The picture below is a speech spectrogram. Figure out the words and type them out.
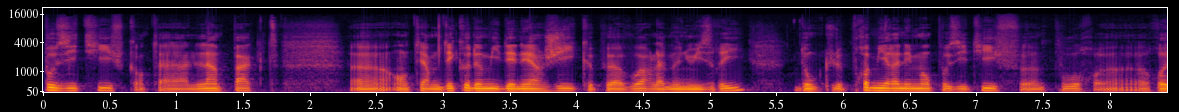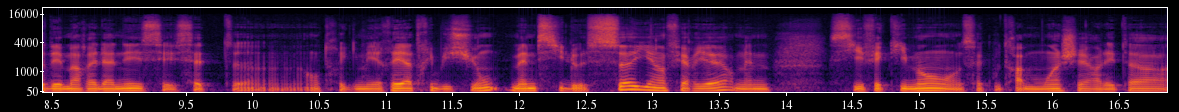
positif quant à l'impact en termes d'économie d'énergie que peut avoir la menuiserie. Donc le premier élément positif pour redémarrer l'année, c'est cette entre guillemets réattribution, même si le seuil est inférieur, même si effectivement ça coûtera moins cher à l'État euh,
